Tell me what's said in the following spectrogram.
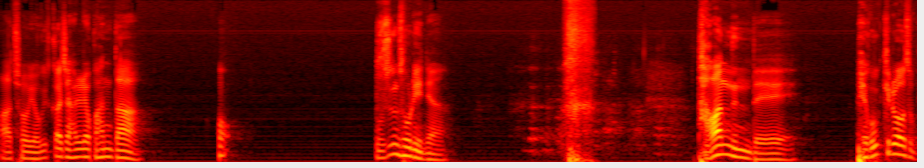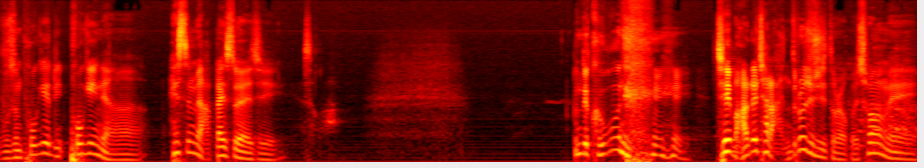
아 저 여기까지 하려고 한다 무슨 소리냐? 다 왔는데 105km 와서 무슨 포기 포기냐? 했으면 아까 했어야지. 그래서 아. 근데 그분이 제 말을 잘 안 들어주시더라고요 처음에.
